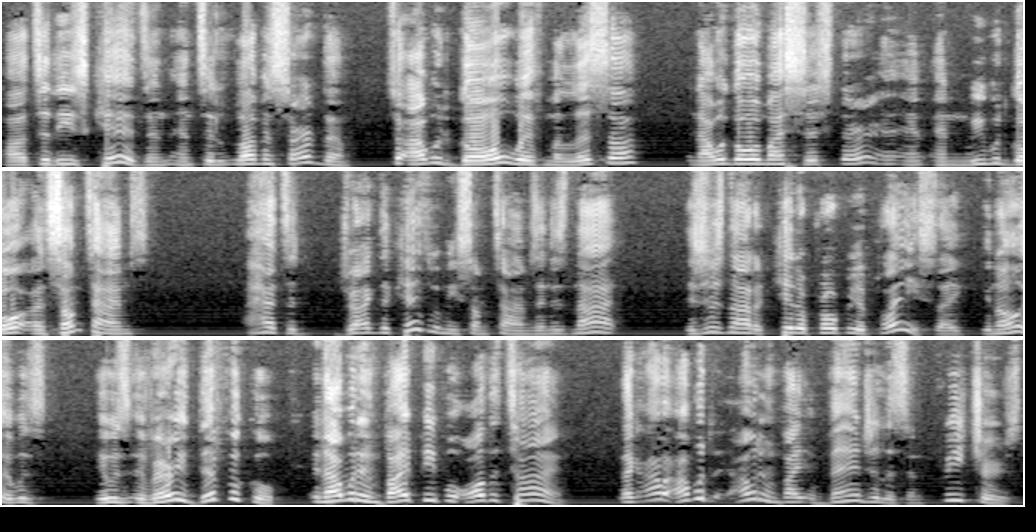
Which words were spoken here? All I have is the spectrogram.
uh, to these kids and, and to love and serve them. So I would go with Melissa and I would go with my sister and, and we would go. And sometimes I had to drag the kids with me sometimes. And it's not, it's just not a kid appropriate place. Like, you know, it was, it was very difficult. And I would invite people all the time. Like I, I would, I would invite evangelists and preachers,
